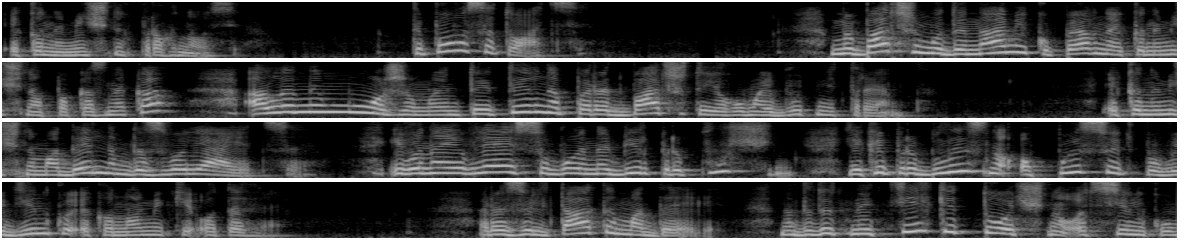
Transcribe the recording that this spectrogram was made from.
економічних прогнозів. Типова ситуація. Ми бачимо динаміку певного економічного показника, але не можемо інтуїтивно передбачити його майбутній тренд. Економічна модель нам дозволяє це, і вона являє собою набір припущень, які приблизно описують поведінку економіки ОТГ. Результати моделі нададуть не тільки точну оцінку в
